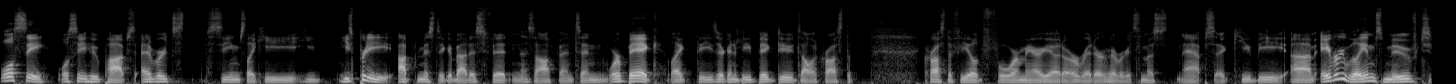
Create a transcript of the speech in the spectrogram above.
we'll see. We'll see who pops. Edwards seems like he he he's pretty optimistic about his fit in this offense, and we're big. Like these are going to be big dudes all across the across the field for Mariota or Ridder, whoever gets the most snaps at QB. Um, Avery Williams moved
